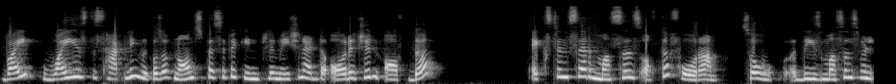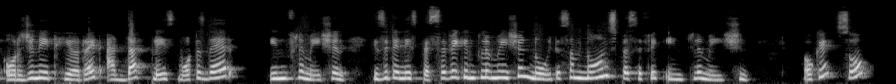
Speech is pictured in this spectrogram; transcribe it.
Why? Why is this happening? Because of non-specific inflammation at the origin of the extensor muscles of the forearm. So these muscles will originate here, right? At that place, what is there? Inflammation. Is it any specific inflammation? No, it is some non-specific inflammation. Okay, so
